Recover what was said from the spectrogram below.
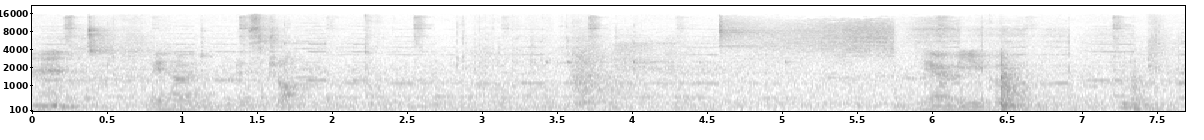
and we have to put a straw. Here we go.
